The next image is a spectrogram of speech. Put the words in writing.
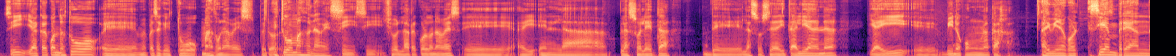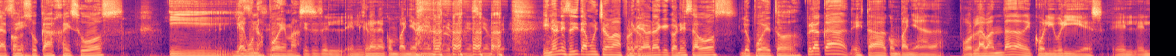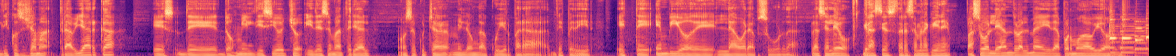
Sí, y acá cuando estuvo, eh, me parece que estuvo más de una vez. Pero Estuvo más de una vez. Sí, sí, yo la recuerdo una vez eh, ahí en la plazoleta de la Sociedad Italiana y ahí eh, vino con una caja. Ahí vino con, siempre anda con Sí. su caja y su voz y, y algunos es- poemas. Ese es el, el gran acompañamiento que tiene siempre. Y no necesita mucho más, porque No. la verdad que con esa voz lo puede todo. Pero acá está acompañada por la bandada de colibríes. El, el disco se llama Traviarca, es de 2018 y de ese material vamos a escuchar Milonga Queer para despedir este envío de La Hora Absurda. Gracias, Leo. Gracias, hasta la semana que viene. Pasó Leandro Almeida por modo avión.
